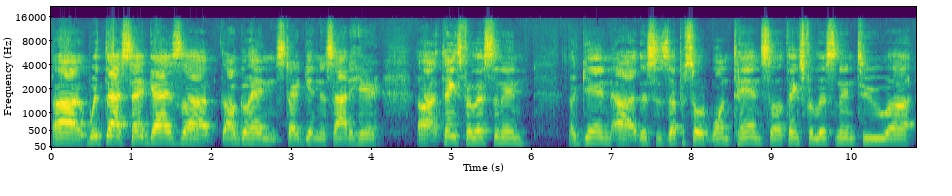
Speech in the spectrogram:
Uh, with that said, guys, uh, I'll go ahead and start getting us out of here. Uh, thanks for listening. Again, uh, this is episode 110. So thanks for listening to uh,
